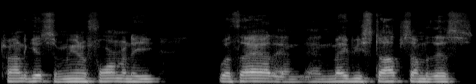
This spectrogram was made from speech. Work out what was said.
trying to get some uniformity with that and and maybe stop some of this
